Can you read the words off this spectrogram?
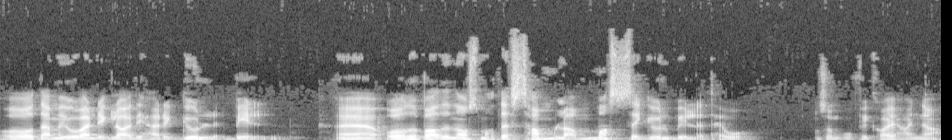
og de er jo veldig glad i de her gullbillene. Eh, og da var det noen som hadde samla masse gullbiller til henne, som hun fikk ha i handa.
